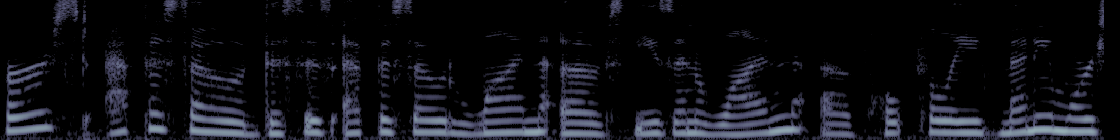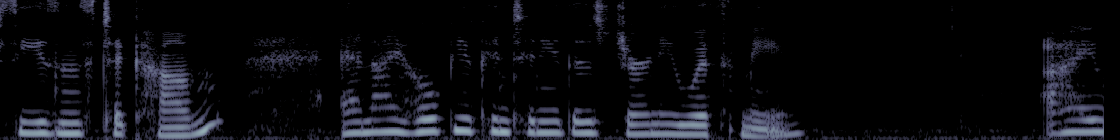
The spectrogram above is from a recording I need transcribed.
first episode. This is episode one of season one of hopefully many more seasons to come and I hope you continue this journey with me. I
